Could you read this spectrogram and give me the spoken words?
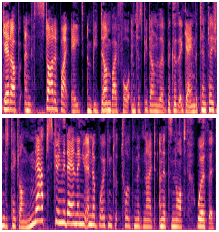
get up and start it by eight and be done by four and just be done with it. Because again, the temptation to take long naps during the day and then you end up working t- till midnight and it's not worth it.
